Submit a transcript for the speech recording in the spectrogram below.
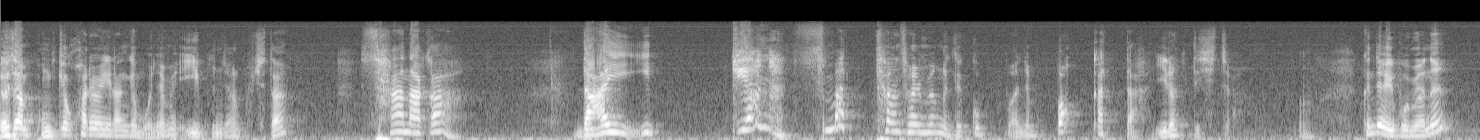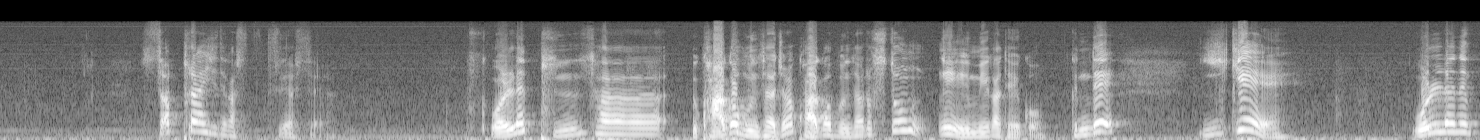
여기서 본격 활용이라는 게 뭐냐면 이 문장을 봅시다. 사나가 나의 이 뛰어난 스마트한 설명을 듣고 완전 뻑 갔다 이런 뜻이죠. 어. 근데 여기 보면은 surprised가 쓰였어요. 원래 분사 과거 분사죠. 과거 분사로 수동의 의미가 되고 근데 이게 원래는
